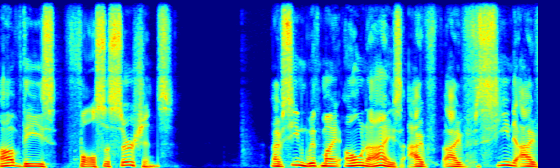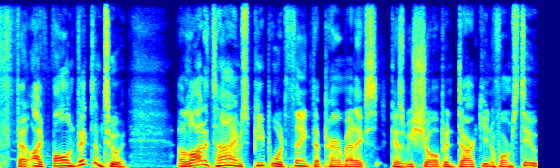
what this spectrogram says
of these false assertions. I've seen with my own eyes. I've I've seen I've felt I've fallen victim to it. A lot of times people would think that paramedics, because we show up in dark uniforms too,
